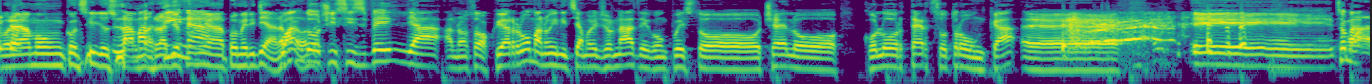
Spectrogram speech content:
volevamo un consiglio sulla la radiofonia pomeridiana. quando però ci si sveglia ah, non so qui a Roma noi iniziamo le giornate con questo cielo color terzo tronca eh, e insomma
